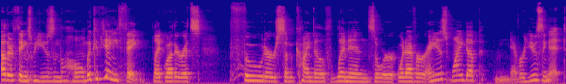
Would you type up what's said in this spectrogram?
other things we use in the home. It could be anything, like whether it's food or some kind of linens or whatever, and you just wind up never using it.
